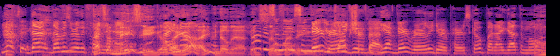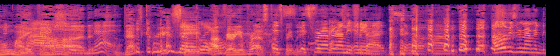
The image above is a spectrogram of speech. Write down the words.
Yes, that that was really fun. That's and- amazing. Oh I my know. god, I didn't even know that. That's is so amazing. funny. Very You rarely do that. Yeah, very rarely do a Periscope, but I got the moment Oh when my we god, actually met. that's crazy. so cool. I'm very impressed. That's it's crazy. it's forever Thank on the you for internet. So um, I'll always remember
